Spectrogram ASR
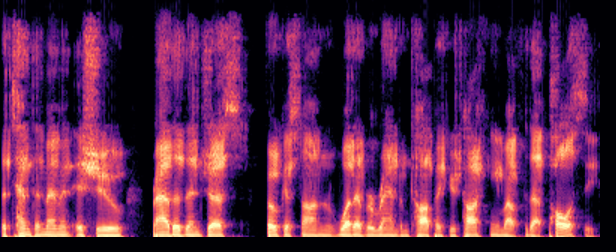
the Tenth Amendment issue rather than just focused on whatever random topic you're talking about for that policy.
